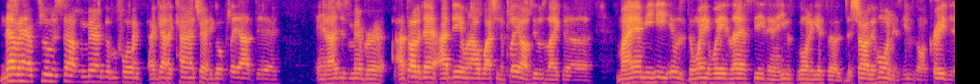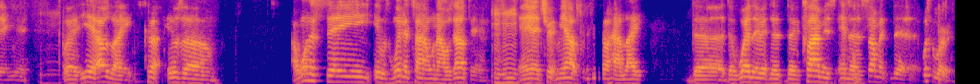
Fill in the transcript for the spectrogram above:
never have flew to South America before I got a contract to go play out there, and I just remember I thought of that idea when I was watching the playoffs. It was like uh, Miami Heat. It was Dwyane Wade last season, and he was going against the, the Charlotte Hornets. He was going crazy that year. But yeah, I was like, it was um, I want to say it was wintertime when I was out there, Mm-hmm. and it tripped me out. You know how like the the weather, the the climates, and the summer, the what's the word?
